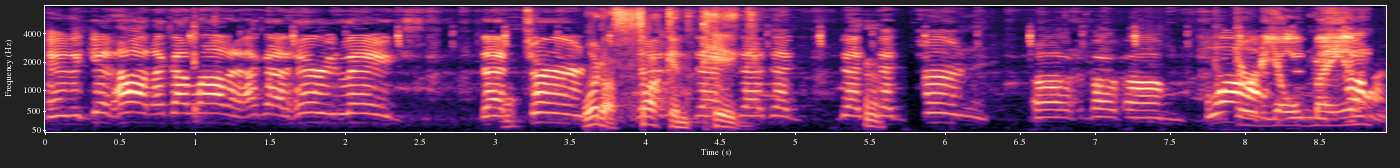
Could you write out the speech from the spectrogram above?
and it get hot. I got a lot of, I got hairy legs that turn. What a fucking that, pig. That, that, that, that, turn uh, uh, um, blonde. Dirty old in the man. sun.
